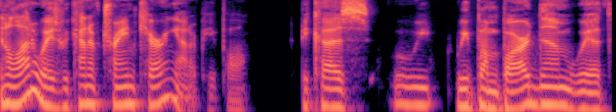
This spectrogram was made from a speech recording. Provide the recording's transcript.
in a lot of ways, we kind of train caring out of people because we, we bombard them with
